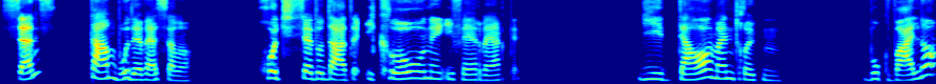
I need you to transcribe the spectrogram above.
Сенс там буде весело. Хочеться додати і клоуни, і фейерверки. Die Daumen drücken. Буквально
